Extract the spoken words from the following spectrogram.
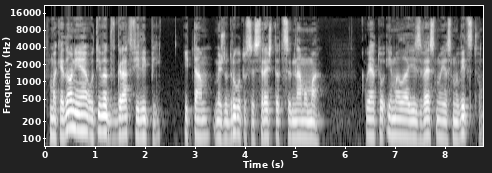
В Македония отиват в град Филипи и там, между другото, се срещат с една мома, която имала известно ясновидство,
